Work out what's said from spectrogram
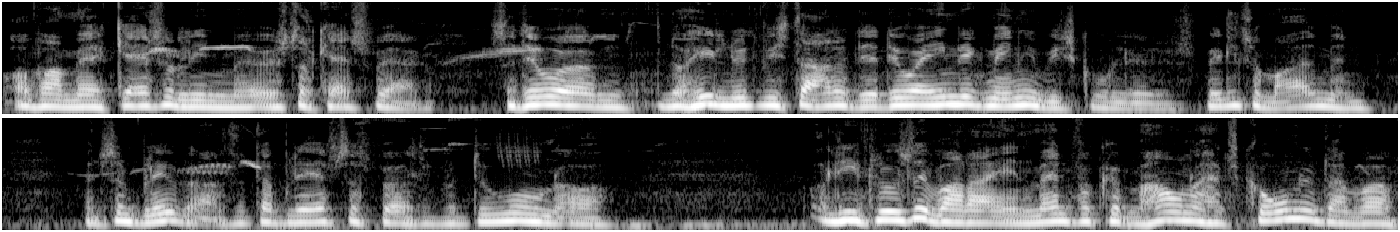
Og var med gasolin med Østergasværk. Så det var øhm, noget helt nyt, vi startede der. Det var egentlig ikke meningen, at vi skulle øh, spille så meget, men, men sådan blev det altså. Der blev efterspørgsel på duoen, og, og lige pludselig var der en mand fra København og hans kone, der var,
